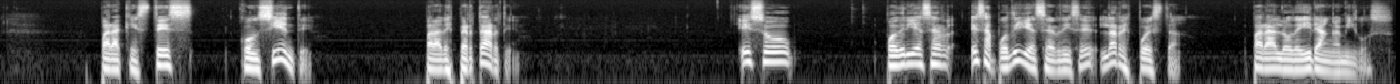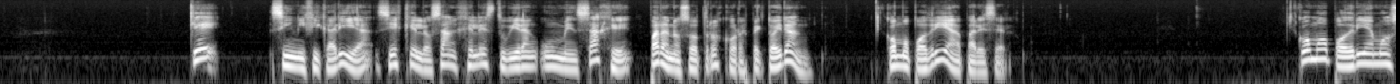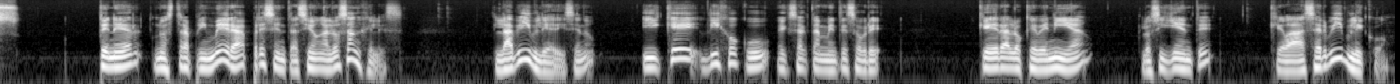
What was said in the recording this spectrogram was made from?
para que estés consciente, para despertarte. Eso podría ser, esa podría ser, dice, la respuesta para lo de Irán, amigos. ¿Qué significaría si es que los ángeles tuvieran un mensaje para nosotros con respecto a Irán? ¿Cómo podría aparecer? ¿Cómo podríamos tener nuestra primera presentación a los ángeles? La Biblia dice, ¿no? ¿Y qué dijo Q exactamente sobre que era lo que venía, lo siguiente, que va a ser bíblico.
